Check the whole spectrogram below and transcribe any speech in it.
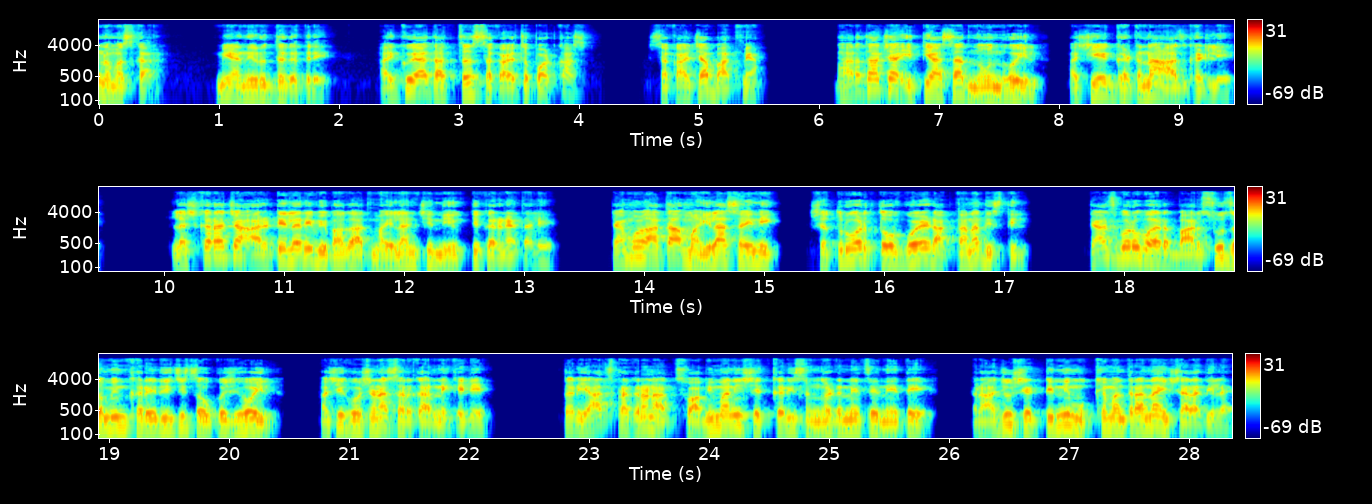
नमस्कार. मी अनिरुद्ध गद्रे. ऐकूयात आजचं सकाळचं पॉडकास्ट सकाळच्या बातम्या. भारताच्या इतिहासात नोंद होईल अशी एक घटना आज घडली लष्कराच्या आर्टिलरी विभागात महिलांची नियुक्ती करण्यात आली त्यामुळे आता महिला सैनिक शत्रूवर तोफगोळे टाकताना दिसतील. त्याचबरोबर बारसू जमीन खरेदीची चौकशी होईल अशी घोषणा सरकारने केली आहे तर याच प्रकरणात स्वाभिमानी शेतकरी संघटनेचे नेते राजू शेट्टींनी मुख्यमंत्र्यांना इशारा दिलाय.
